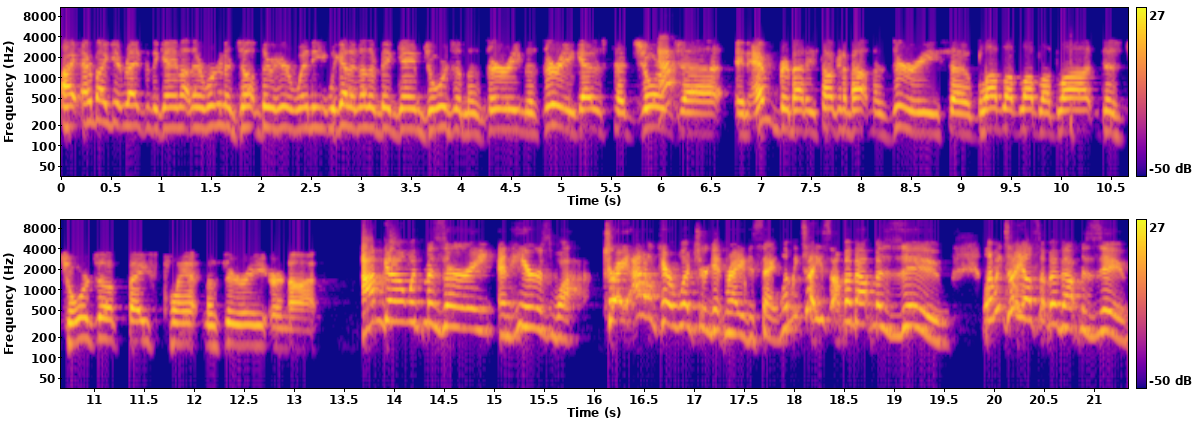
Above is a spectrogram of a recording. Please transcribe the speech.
all right, everybody get ready for the game out there. We're going to jump through here, Wendy. We got another big game Georgia, Missouri. Missouri goes to Georgia, ah. and everybody's talking about Missouri. So, blah, blah, blah, blah, blah. Does Georgia face plant Missouri or not? I'm going with Missouri, and here's why. Trey, I don't care what you're getting ready to say. Let me tell you something about Mizzou. Let me tell y'all something about Mizzou.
